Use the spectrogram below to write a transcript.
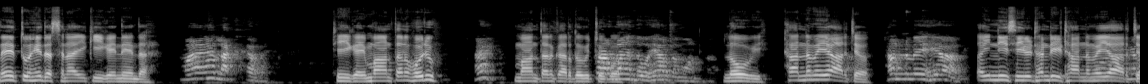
ਨਹੀਂ ਤੁਸੀਂ ਦੱਸਣਾ ਜੀ ਕੀ ਕਹਿੰਦੇ ਇਹਦਾ। ਮੈਂ ਲੱਖ ਕਰ ਠੀਕ ਹੈ ਜੀ ਮਾਨਤਨ ਹੋ ਜੂ? ਹੈ? ਮਾਨਤਨ ਕਰ ਦੋ ਵਿੱਚੋਂ ਕਰ ਕੋ ਦਾਂਗੇ 2000 ਦਾ ਮਾਨਤਾ ਲਓ ਵੀ 98000 ਚ। 98000 ਇੰਨੀ ਸੀਲ ਠੰਡੀ 98000 ਚ।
